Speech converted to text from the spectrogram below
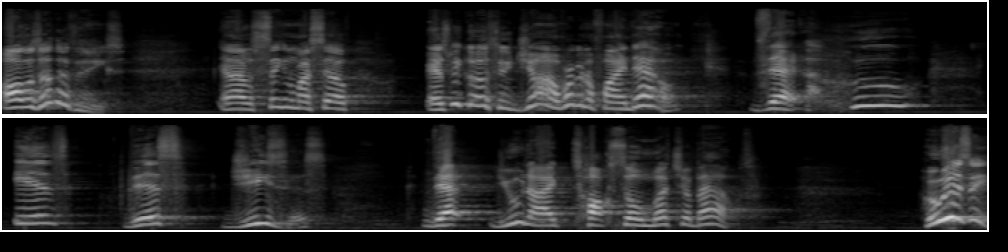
all those other things. And I was thinking to myself, as we go through John, we're going to find out that who is this Jesus that you and I talk so much about? Who is he?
